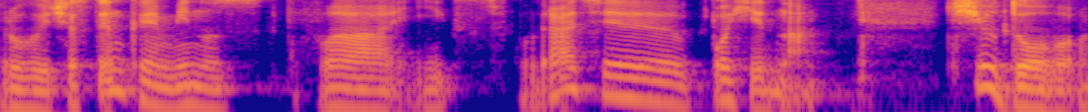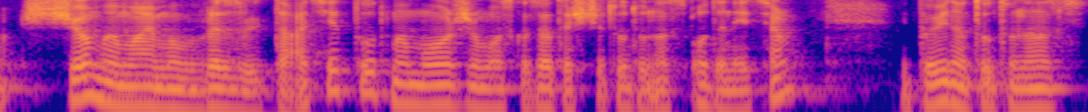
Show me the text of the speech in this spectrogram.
другої частинки, мінус 2х в квадраті, похідна. Чудово, що ми маємо в результаті? Тут ми можемо сказати, що тут у нас одиниця. Відповідно, тут у нас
